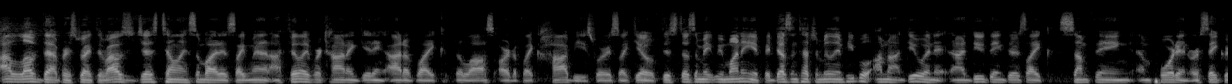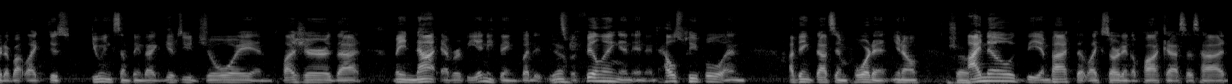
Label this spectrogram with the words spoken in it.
I love that perspective. I was just telling somebody, it's like, man, I feel like we're kind of getting out of like the lost art of like hobbies, where it's like, yo, if this doesn't make me money, if it doesn't touch a million people, I'm not doing it. And I do think there's like something important or sacred about like just doing something that gives you joy and pleasure that may not ever be anything, but it, it's Yeah. fulfilling and, and it helps people. And I think that's important. You know, sure. I know the impact that like starting a podcast has had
